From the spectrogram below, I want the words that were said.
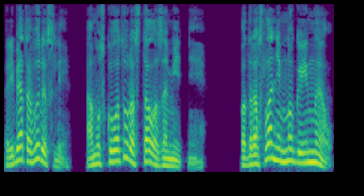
Ребята выросли, а мускулатура стала заметнее. Подросла немного и Нел.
